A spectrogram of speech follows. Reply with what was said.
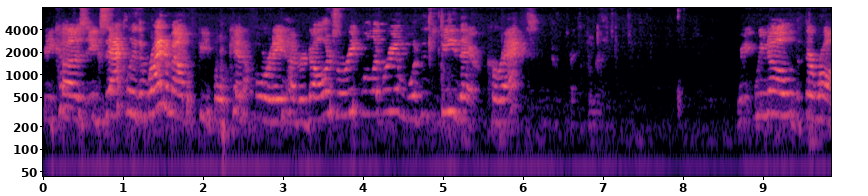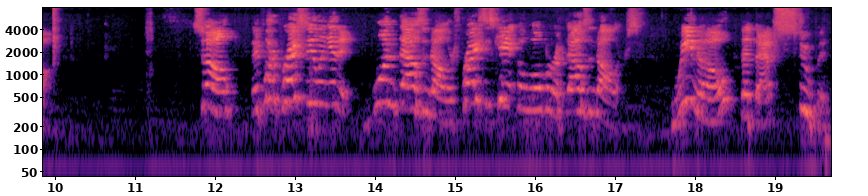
Because exactly the right amount of people can afford $800 or equilibrium wouldn't be there, correct? We, we know that they're wrong. So, they put a price ceiling in it $1,000. Prices can't go over $1,000. We know that that's stupid.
